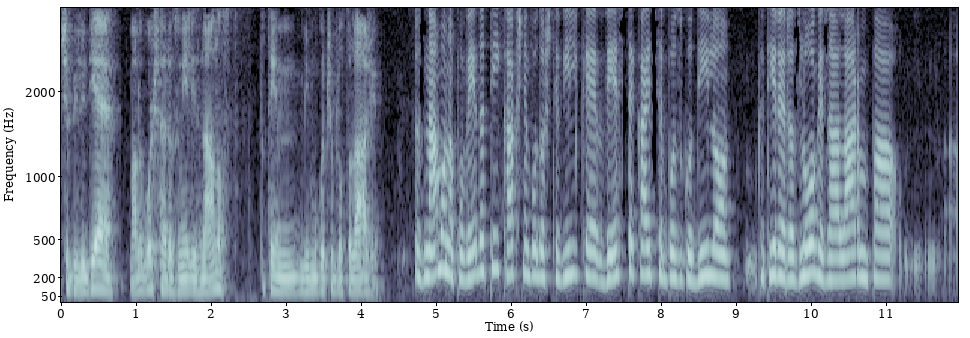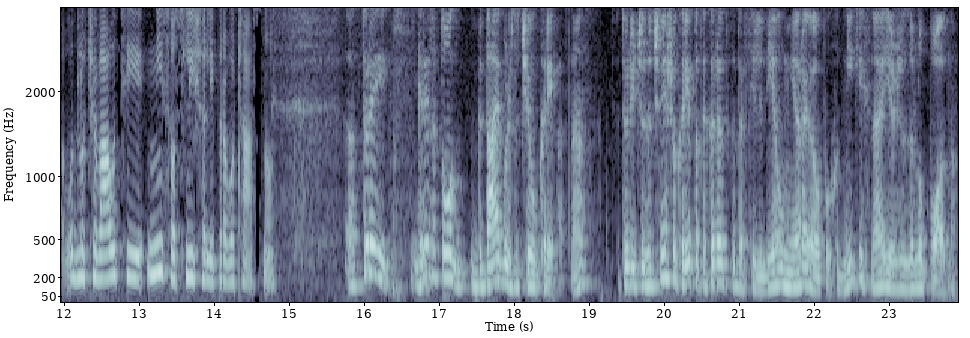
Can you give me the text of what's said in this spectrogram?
če bi ljudje malo bolj razumeli znanost, potem bi mogoče bilo to lažje. Znamo napovedati, kakšne bodo številke, veste, kaj se bo zgodilo, katere razloge za alarm pa odločevalci niso slišali pravočasno. Torej, gre za to, kdaj boš začel ukrepati. Torej, če začneš ukrepati takrat, ko ti ljudje umirajo po hodnikih, ne, je že zelo pozno.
